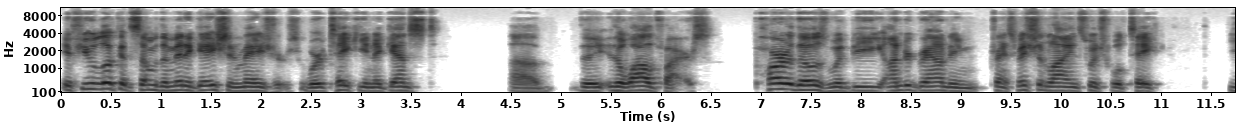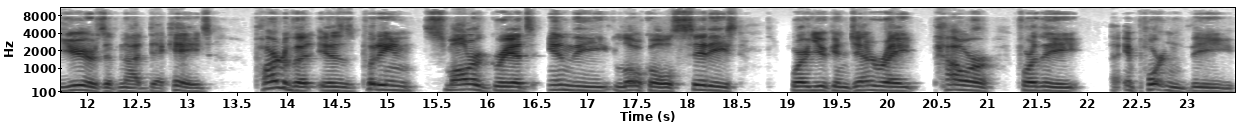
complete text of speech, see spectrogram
If you look at some of the mitigation measures we're taking against uh, the, the wildfires. Part of those would be undergrounding transmission lines, which will take years, if not decades. Part of it is putting smaller grids in the local cities where you can generate power for the uh, important, the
